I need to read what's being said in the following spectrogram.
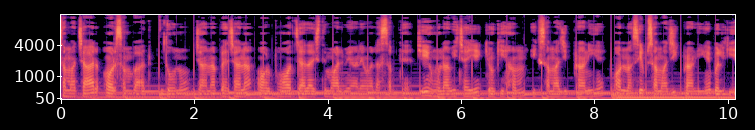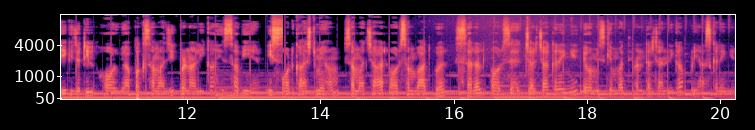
समाचार और संवाद। दोनों जाना पहचाना और बहुत ज़्यादा इस्तेमाल में आने वाला शब्द है। ये होना भी चाहिए क्योंकि हम एक सामाजिक प्राणी है और न सिर्फ़ सामाजिक प्राणी है बल्कि एक जटिल और व्यापक सामाजिक प्रणाली का हिस्सा भी है। इस पॉडकास्ट में हम समाचार और संवाद पर सरल और सहज चर्चा करेंगे एवं इसके मध्य अंतर जानने का प्रयास करेंगे।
